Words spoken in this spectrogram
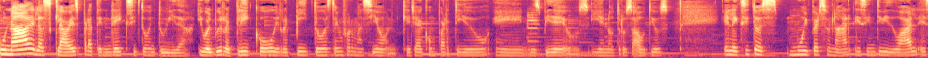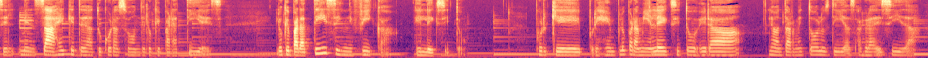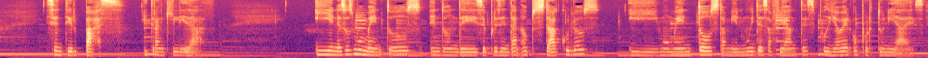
Una de las claves para tener éxito en tu vida, y vuelvo y replico y repito esta información que ya he compartido en mis videos y en otros audios, el éxito es muy personal, es individual, es el mensaje que te da tu corazón de lo que para ti es, lo que para ti significa el éxito. Porque, por ejemplo, para mí el éxito era levantarme todos los días agradecida, sentir paz tranquilidad. Y en esos momentos en donde se presentan obstáculos y momentos también muy desafiantes, podía haber oportunidades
